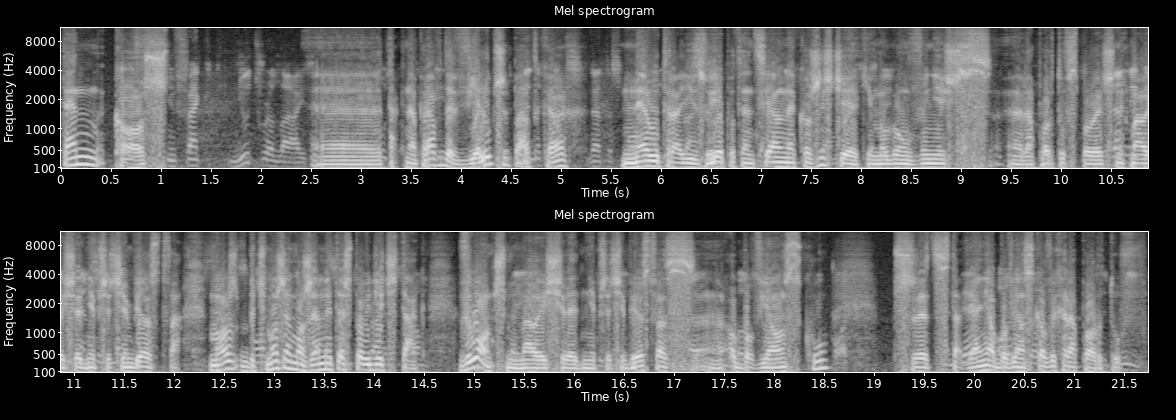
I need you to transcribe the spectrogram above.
ten koszt e, tak naprawdę w wielu przypadkach neutralizuje potencjalne korzyści, jakie mogą wynieść z raportów społecznych małe i średnie przedsiębiorstwa. Być może możemy też powiedzieć tak, wyłączmy małe i średnie przedsiębiorstwa z e, obowiązku przedstawiania obowiązkowych raportów.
